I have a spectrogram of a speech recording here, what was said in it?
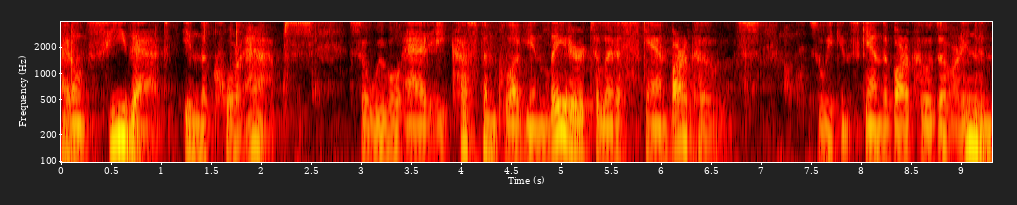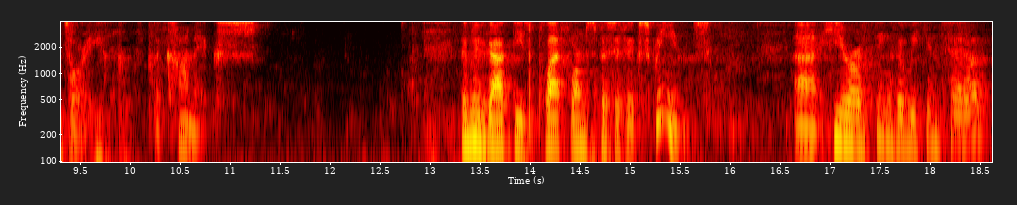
I don't see that in the core apps. So we will add a custom plugin later to let us scan barcodes. So we can scan the barcodes of our inventory, the comics. Then we've got these platform-specific screens. Uh, here are things that we can set up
